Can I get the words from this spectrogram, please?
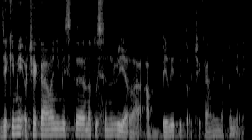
S jakými očekáváními jste na tu synodu jela a byly tyto očekávání naplněny?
